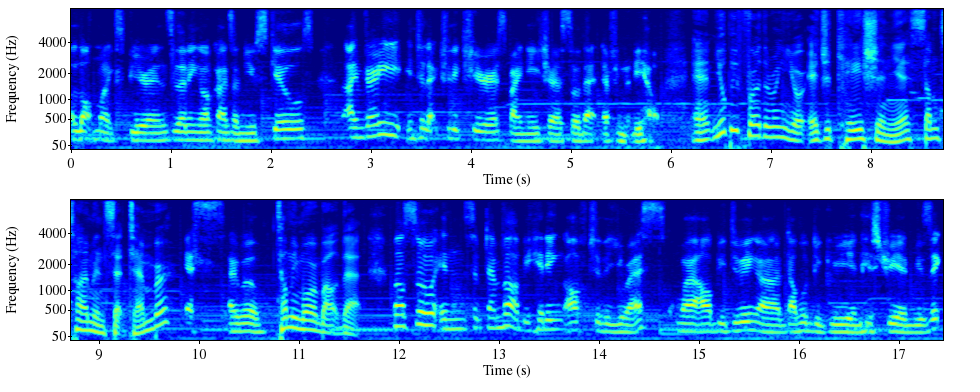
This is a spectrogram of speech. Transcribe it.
a lot more experienced, learning all kinds of new skills. I'm very intellectually curious by nature, so that definitely helps. And you'll be furthering your education, yes, sometime in September? Yes, I will. Tell me more about that. Well, so in September, I'll be heading off to the US where I'll be doing a double degree in history and music,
